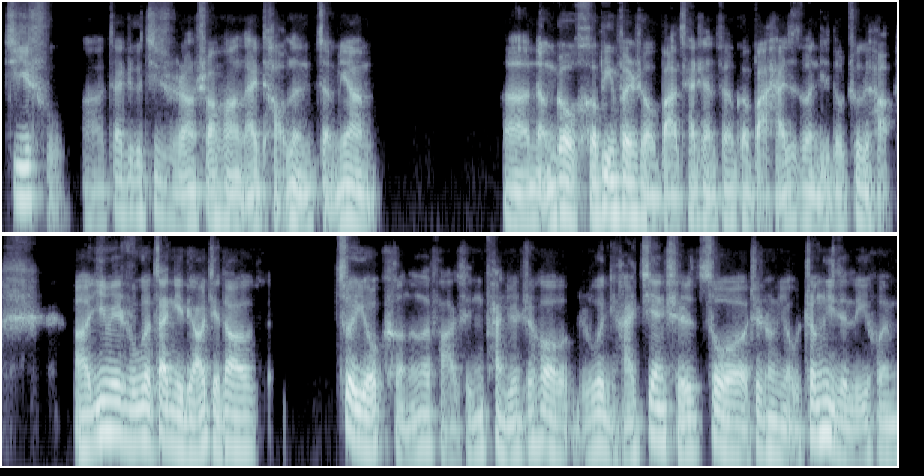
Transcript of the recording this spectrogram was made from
基础啊，在这个基础上，双方来讨论怎么样，呃，能够和平分手，把财产分割，把孩子的问题都处理好，啊，因为如果在你了解到最有可能的法庭判决之后，如果你还坚持做这种有争议的离婚，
